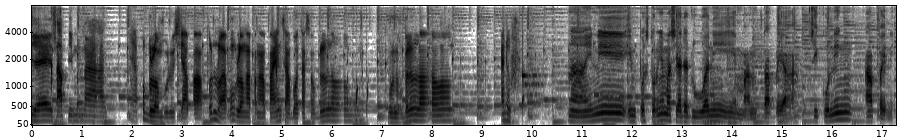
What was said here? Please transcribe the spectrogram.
Yeay, sapi menang ya aku belum bunuh siapa pun loh. Aku belum ngapa-ngapain sabotase belum. Bunuh belum. Aduh, nah ini impostornya masih ada dua nih mantap ya. Si kuning apa ini?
